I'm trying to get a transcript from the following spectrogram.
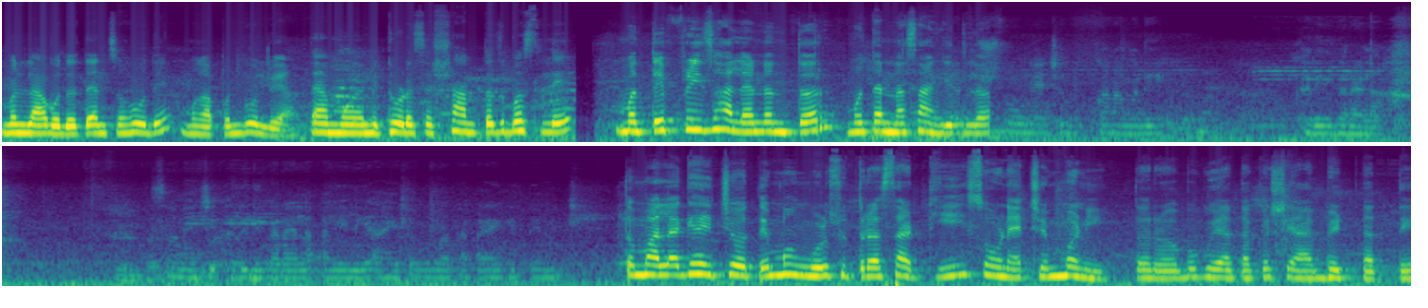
म्हणलं अगोदर त्यांचं होऊ दे मग आपण बोलूया. त्यामुळे मी थोडंसं शांतच बसले. मग ते फ्री झाल्यानंतर मग त्यांना सांगितलं तर मला घ्यायचे होते मंगळसूत्रासाठी सोन्याचे मणी. तर बघूया आता कसे आहे भेटतात ते.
